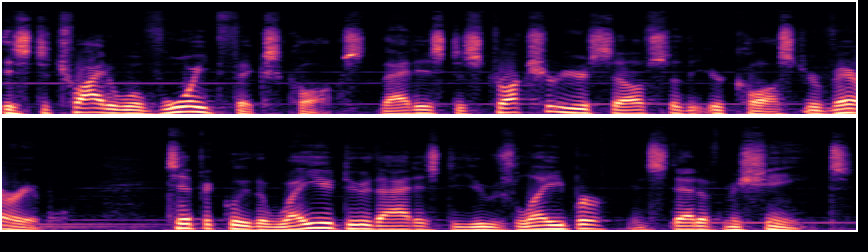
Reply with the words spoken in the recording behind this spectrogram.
is to try to avoid fixed costs. That is to structure yourself so that your costs are variable. Typically, the way you do that is to use labor instead of machines.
